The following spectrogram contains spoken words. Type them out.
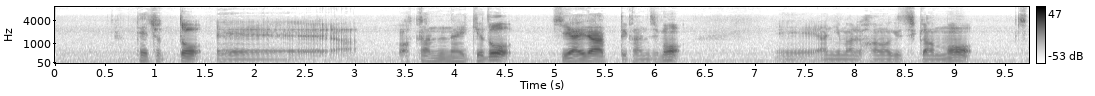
で、ちょっと、えー、わかんないけど、気合だって感じも、えー、アニマル浜口感もきっ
